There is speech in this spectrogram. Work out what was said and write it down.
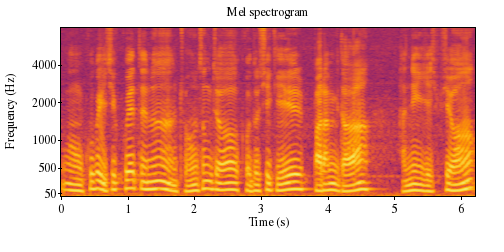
929회 때는 좋은 성적 거두시길 바랍니다. 안녕히 계십시오.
